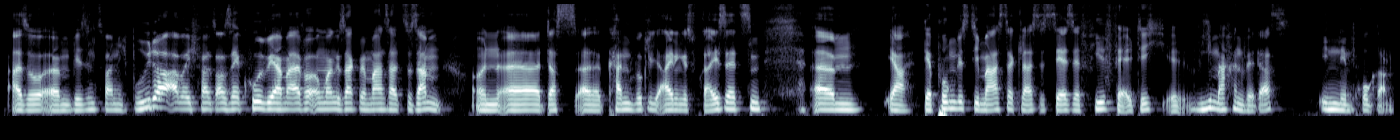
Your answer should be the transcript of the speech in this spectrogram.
Also ähm, wir sind zwar nicht Brüder, aber ich fand es auch sehr cool. Wir haben einfach irgendwann gesagt, wir machen es halt zusammen. Und äh, das äh, kann wirklich einiges freisetzen. Ähm, ja, der Punkt ist, die Masterclass ist sehr, sehr vielfältig. Äh, Wie machen wir das in dem Programm?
